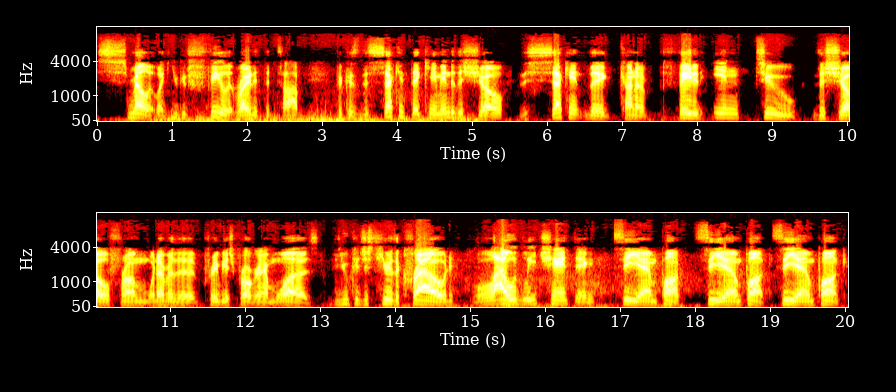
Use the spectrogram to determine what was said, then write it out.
smell it, like you could feel it right at the top, because the second they came into the show, the second they kind of faded into the show from whatever the previous program was, you could just hear the crowd loudly chanting CM Punk, CM Punk, CM Punk.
